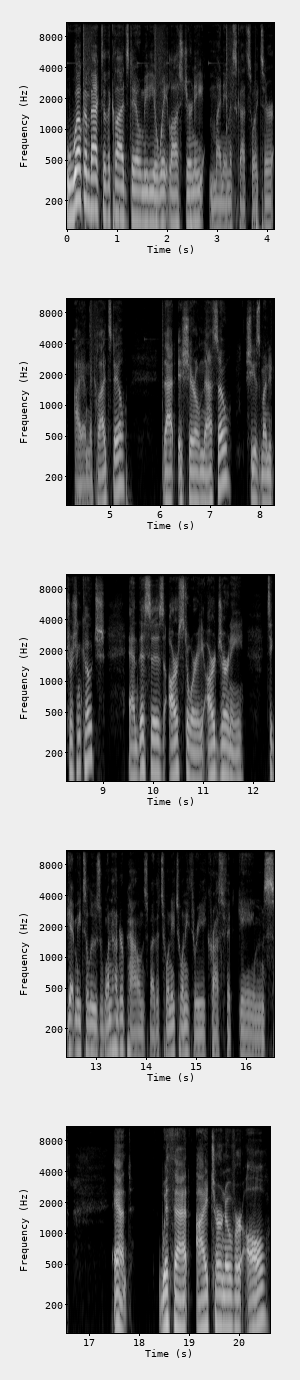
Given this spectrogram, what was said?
Welcome back to the Clydesdale Media Weight Loss Journey. My name is Scott Schweitzer. I am the Clydesdale. That is Cheryl Nasso. She is my nutrition coach. And this is our story, our journey to get me to lose 100 pounds by the 2023 CrossFit Games. And with that, I turn over all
